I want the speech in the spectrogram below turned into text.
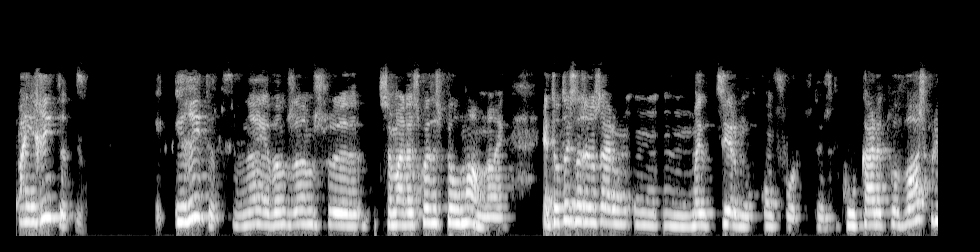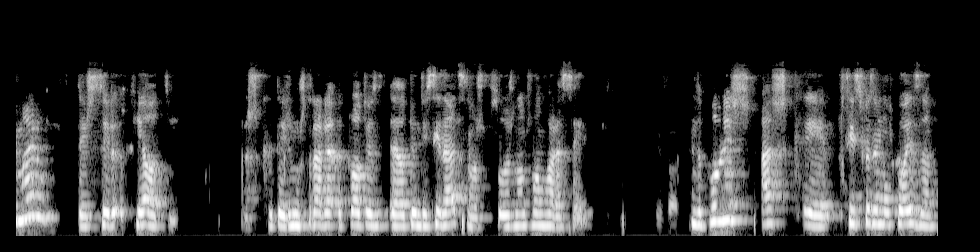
pá, irrita-te. Irrita-te, não é? Vamos, vamos uh, chamar as coisas pelo nome, não é? Então tens de arranjar um, um, um, meio termo de conforto. Tens de colocar a tua voz primeiro, tens de ser fiel a ti. Acho que tens de mostrar a tua autenticidade, senão as pessoas não te vão levar a sério. Exato. Depois, acho que é preciso fazer uma coisa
